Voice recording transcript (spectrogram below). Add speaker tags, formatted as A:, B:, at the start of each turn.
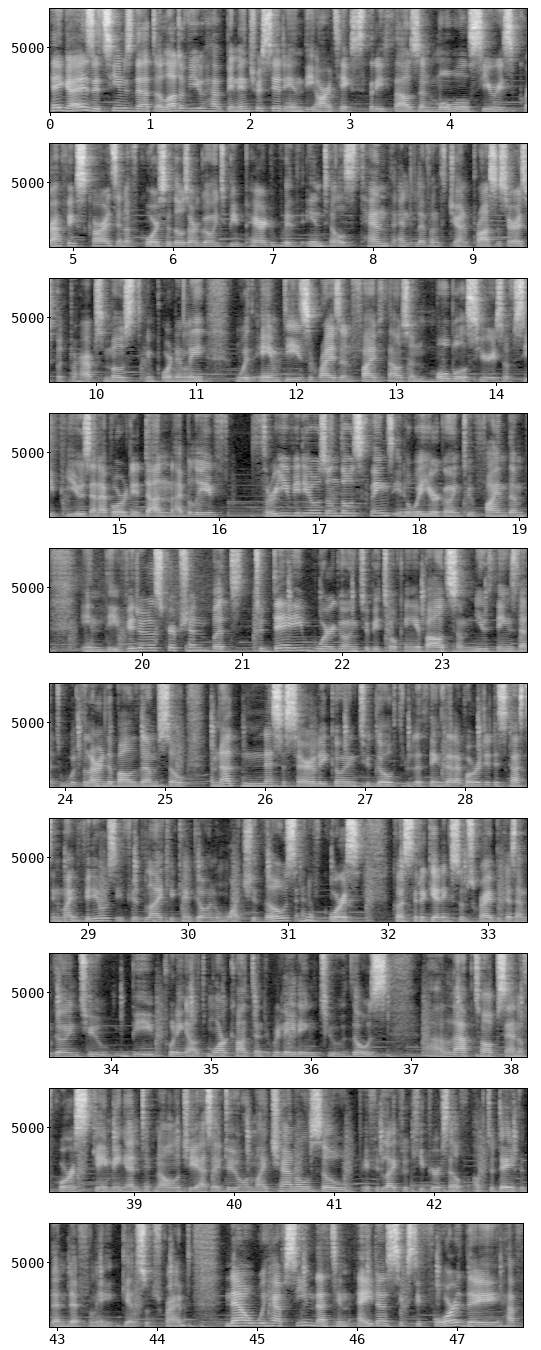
A: Hey guys, it seems that a lot of you have been interested in the RTX 3000 mobile series graphics cards and of course those are going to be paired with Intel's 10th and 11th gen processors but perhaps most importantly with AMD's Ryzen 5000 mobile series of CPUs and I've already done I believe three videos on those things. Either way, you're going to find them in the video description. But today we're going to be talking about some new things that we've learned about them. So I'm not necessarily going to go through the things that I've already discussed in my videos. If you'd like, you can go and watch those. And of course, consider getting subscribed because I'm going to be putting out more content relating to those uh, laptops and of course gaming and technology as I do on my channel. So if you'd like to keep yourself up to date, then definitely get subscribed. Now we have seen that in AIDA 64 they have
